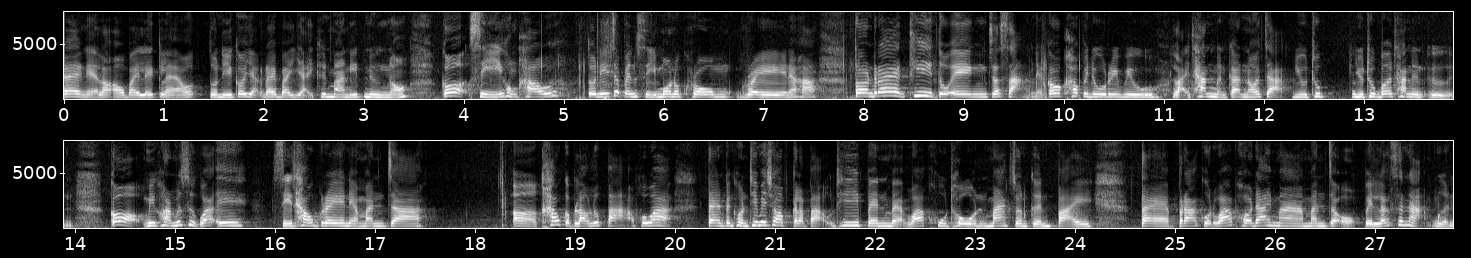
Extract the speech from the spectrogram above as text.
แรกเนี่ยเราเอาใบเล็กแล้ว ตัวนี้ก็อยากได้ใบใหญ่ขึ้นมานิดนึงเนาะก็สีของเขาตัวนี้จะเป็นสีโมโนโครมเกรย์นะคะตอนแรกที่ตัวเองจะสั่งเนี่ยก็เข้าไปดูรีวิวหลายท่านเหมือนกันเนาะจาก YouTube ยูทูบเบอร์ท่านอื่นๆ ก็มีความรู้สึกว่าเอสีเทาเกรย์เนี่ยมันจะ เข้ากับเราหรือเปล่า เพราะว่าแตนเป็นคนที่ไม่ชอบกระเป๋าที่เป็นแบบว่าคูลโทนมากจนเกินไป แต่ปรากฏว่าพอได้มามันจะออกเป็นลักษณะเหมือน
